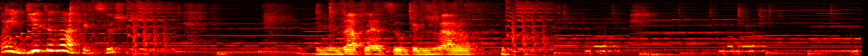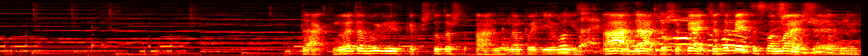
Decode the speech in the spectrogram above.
Да иди ты нафиг, слышишь? Внезапная отсылка к жару. Так, ну это выглядит как что-то, что... А, ну нам по идее вниз. Хватай, А, да, хватай, ты ж опять, сейчас опять ты ты сломаешь, что, жирный? наверное.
